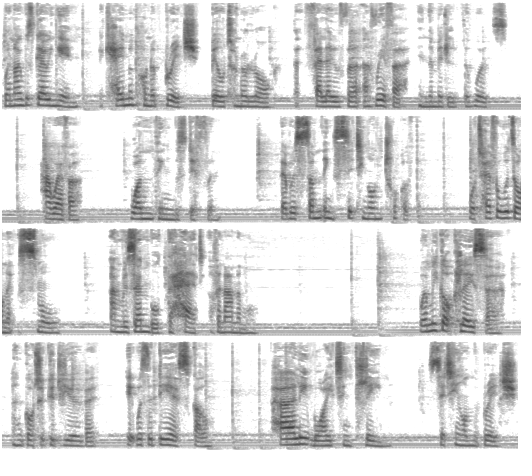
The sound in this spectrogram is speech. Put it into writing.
when I was going in, I came upon a bridge built on a log that fell over a river in the middle of the woods. However, one thing was different. There was something sitting on top of it. Whatever was on it was small and resembled the head of an animal. When we got closer and got a good view of it, it was a deer skull, pearly white and clean, sitting on the bridge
